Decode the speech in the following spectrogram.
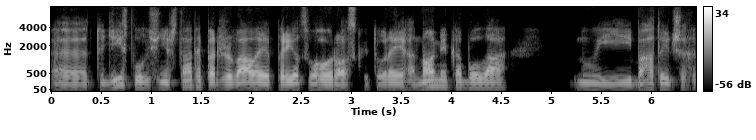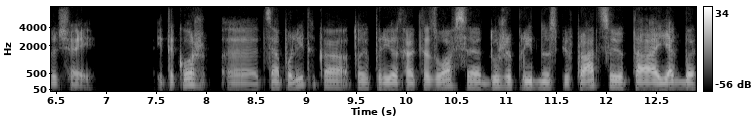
е, тоді Сполучені Штати переживали період свого розквіту. Рейганоміка була, ну і багато інших речей. І також е, ця політика той період характеризувався дуже плідною співпрацею та, як би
